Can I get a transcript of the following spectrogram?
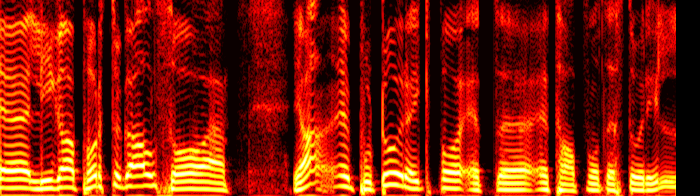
eh, Liga Portugal så eh, ja, Porto røyk på et, et tap mot Estoril.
